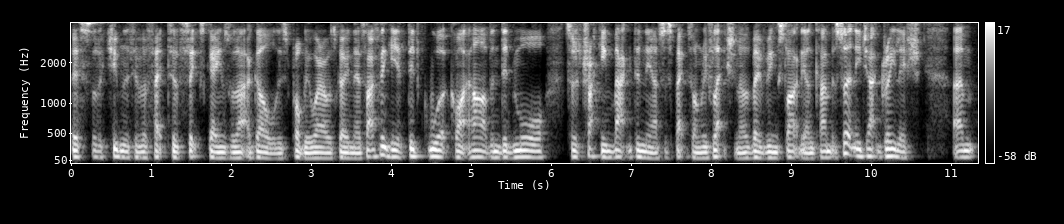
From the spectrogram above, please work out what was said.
this sort of cumulative effect of six games without a goal is probably where I was going there. So I think he did work quite hard and did more sort of tracking back, didn't he? I suspect on reflection. I was maybe being slightly unkind, but certainly Jack Grealish um,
